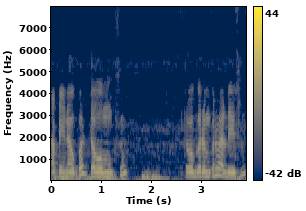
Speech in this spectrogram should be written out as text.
આપણે એના ઉપર તવો મૂકશું. તવો ગરમ કરવા દઈશું.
